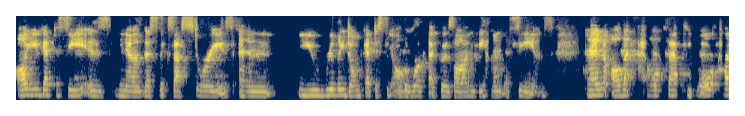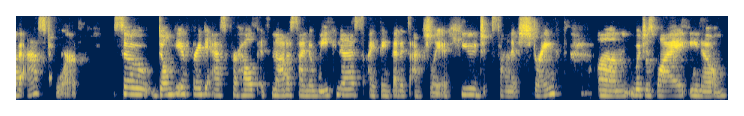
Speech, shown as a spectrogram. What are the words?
All you get to see is you know the success stories and you really don't get to see all the work that goes on behind the scenes and all the help that people have asked for so don't be afraid to ask for help. It's not a sign of weakness. I think that it's actually a huge sign of strength, um, which is why, you know,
